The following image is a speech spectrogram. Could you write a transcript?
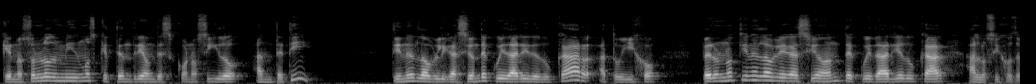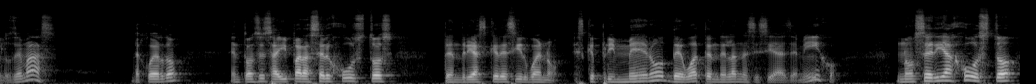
que no son los mismos que tendría un desconocido ante ti. Tienes la obligación de cuidar y de educar a tu hijo, pero no tienes la obligación de cuidar y educar a los hijos de los demás. ¿De acuerdo? Entonces ahí para ser justos tendrías que decir, bueno, es que primero debo atender las necesidades de mi hijo. No sería justo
